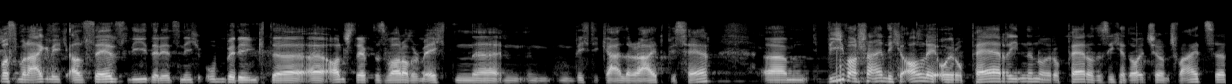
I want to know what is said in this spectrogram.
was man eigentlich als Sales Leader jetzt nicht unbedingt äh, anstrebt. Das war aber echt ein, ein, ein richtig geiler Ride bisher. Ähm, wie wahrscheinlich alle Europäerinnen, Europäer oder sicher Deutsche und Schweizer,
